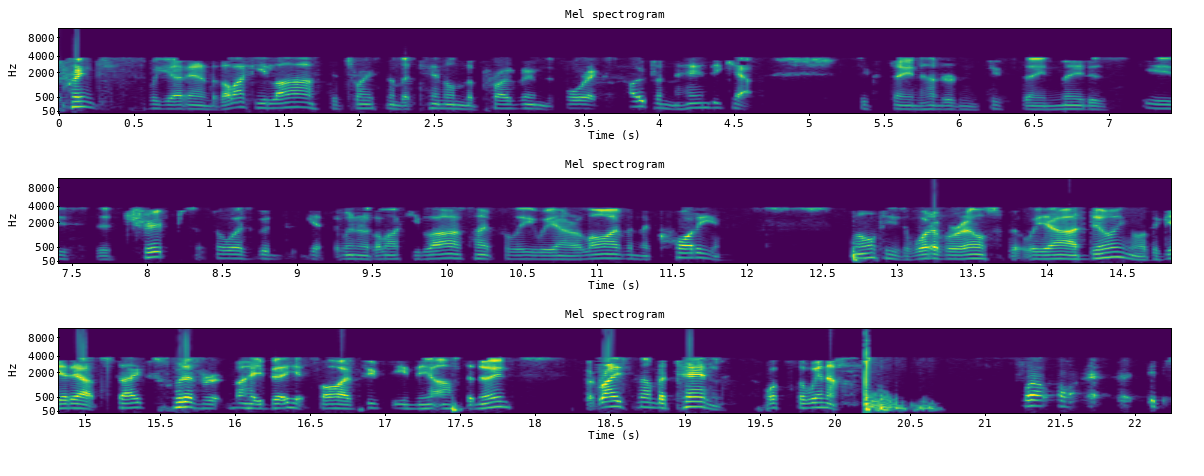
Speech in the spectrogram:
Prince. We go down to the lucky last. It's race number 10 on the program, the Forex Open Handicap. 1615 metres is the trip. So it's always good to get the winner of the lucky last. Hopefully, we are alive in the quaddy multis or whatever else that we are doing, or the get out stakes, whatever it may be at 5.50 in the afternoon. But race number 10, what's the winner? Well, uh, it's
